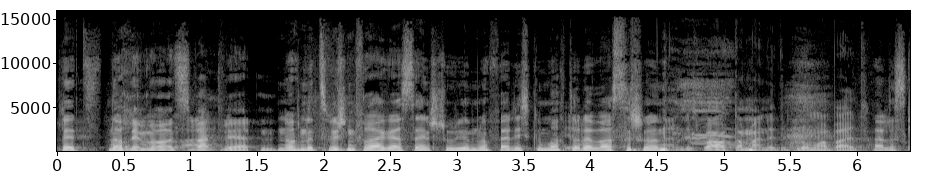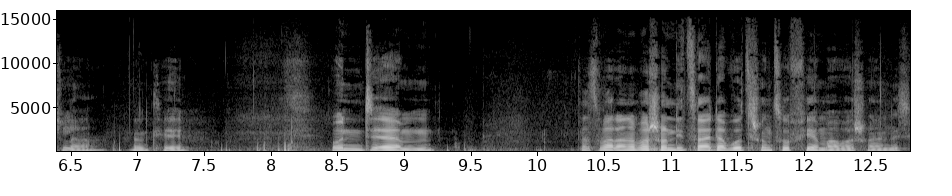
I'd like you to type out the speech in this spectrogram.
Letzt, noch, Le Mans Wattwerten. noch eine Zwischenfrage. Hast du dein Studium noch fertig gemacht oder warst du schon? Nein, das war auch dann meine Diplomarbeit. Alles klar. Okay. Und ähm, das war dann aber schon die Zeit, da wurde es schon zur Firma wahrscheinlich.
